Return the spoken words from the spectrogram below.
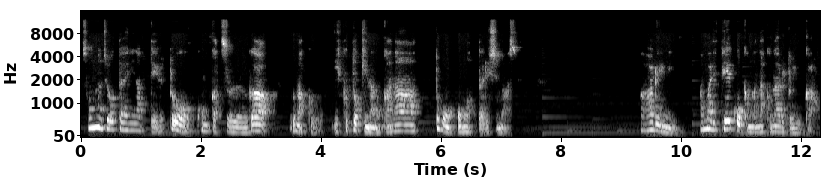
そんな状態になっていると、婚活がうまくいくときなのかなとも思ったりします。ある意味、あんまり抵抗感がなくなるというか、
